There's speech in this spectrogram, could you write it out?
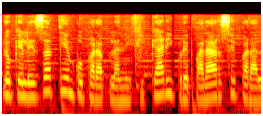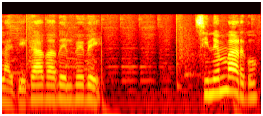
lo que les da tiempo para planificar y prepararse para la llegada del bebé. Sin embargo,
